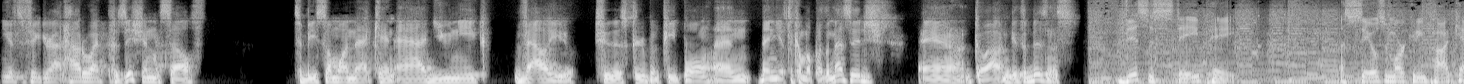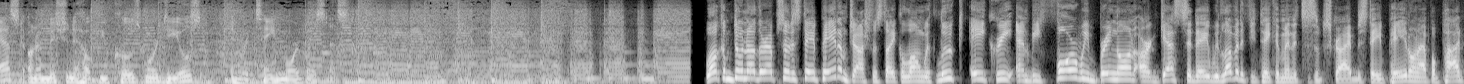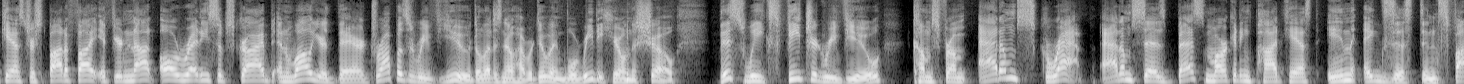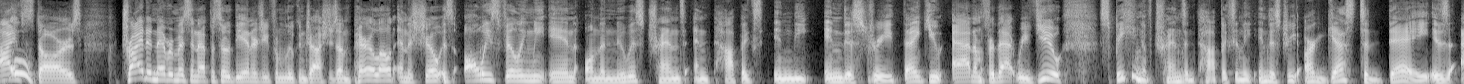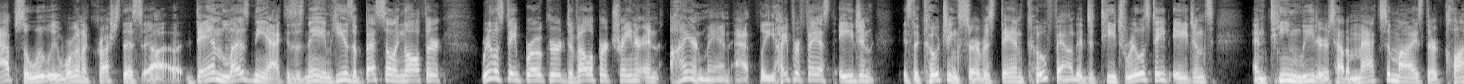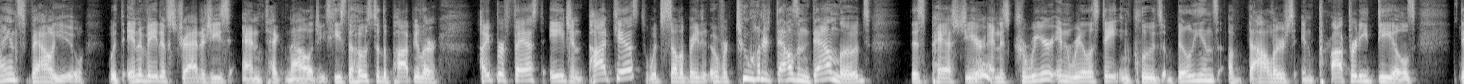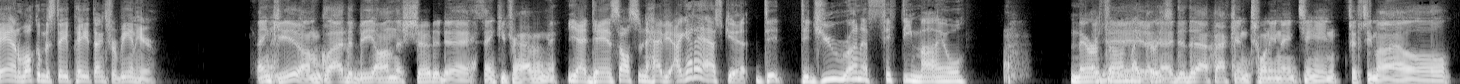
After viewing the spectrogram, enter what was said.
you have to figure out how do I position myself to be someone that can add unique value to this group of people. And then you have to come up with a message and go out and get the business. This is Stay Paid, a sales and marketing podcast on a mission to help you close more deals and retain more business. Welcome to another episode of Stay Paid. I'm Joshua Stike along with Luke Acree. And before we bring on our guest today, we'd love it if you take a minute to subscribe to Stay Paid on Apple Podcast or Spotify. If you're not already subscribed, and while you're there, drop us a review to let us know how we're doing. We'll read it here on the show. This week's featured review comes from Adam Scrap. Adam says, best marketing podcast in existence, five Ooh. stars. Try to never miss an episode. The energy from Luke and Josh is unparalleled, and the show is always filling me in on the newest trends and topics in the industry. Thank you, Adam, for that review. Speaking of trends and topics in the industry, our guest today is absolutely, we're going to crush this. Uh, Dan Lesniak is his name. He is a best selling author real estate broker, developer, trainer, and Ironman athlete. Hyperfast Agent is the coaching service Dan co founded to teach real estate agents and team leaders how to maximize their clients' value with innovative strategies and technologies. He's the host of the popular Hyperfast Agent podcast, which celebrated over 200,000 downloads this past year. Ooh. And his career in real estate includes billions of dollars in property deals. Dan, welcome to Stay Paid. Thanks for being here. Thank you. I'm glad to be on the show today. Thank you for having me. Yeah, Dan, it's awesome to have you. I got to ask you, did did you run a 50 mile marathon I did, like I, I did that back in 2019, 50 mile.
